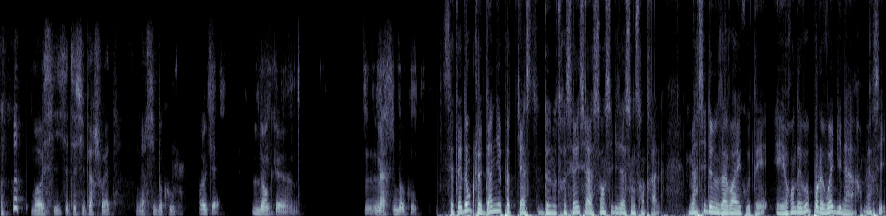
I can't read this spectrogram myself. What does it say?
Moi aussi, c'était super chouette. Merci beaucoup. Ok. Donc, euh, merci beaucoup. C'était donc le dernier podcast de notre série sur la sensibilisation centrale. Merci de nous avoir écoutés et rendez-vous pour le webinaire. Merci.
